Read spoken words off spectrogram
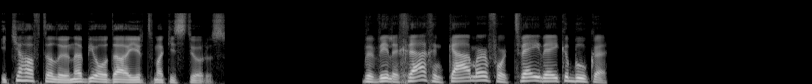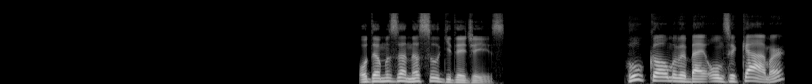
İki haftalığına bir oda ayırtmak istiyoruz. We willen graag een kamer voor twee weken boeken. Odamıza nasıl gideceğiz? Hoe komen we bij onze kamer?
